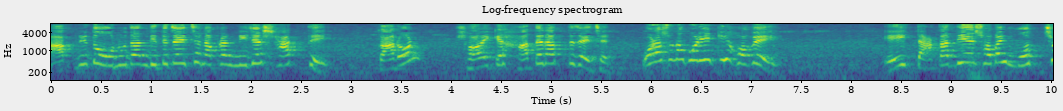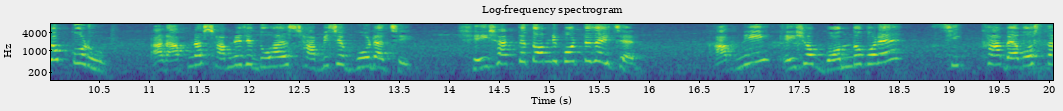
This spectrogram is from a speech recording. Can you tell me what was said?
আপনি তো অনুদান দিতে চাইছেন আপনার নিজের স্বার্থে। কারণ সবাইকে হাতে রাখতে চাইছেন। পড়াশোনা করিয়ে কি হবে? এই টাকা দিয়ে সবাই মোচ্ছব করুক। আর আপনার সামনে যে দু হাজার ছাব্বিশে ভোট আছে, সেই স্বার্থে তো আপনি করতে চাইছেন। আপনি এইসব বন্ধ করে শিক্ষা ব্যবস্থা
